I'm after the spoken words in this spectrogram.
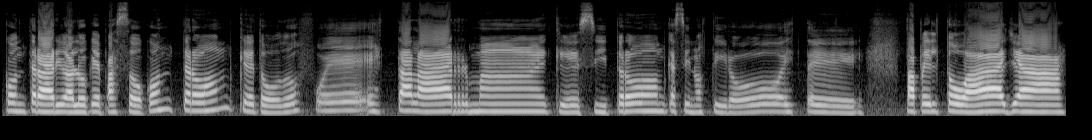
Contrario a lo que pasó con Trump, que todo fue esta alarma, que si Trump, que si nos tiró este papel toalla.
